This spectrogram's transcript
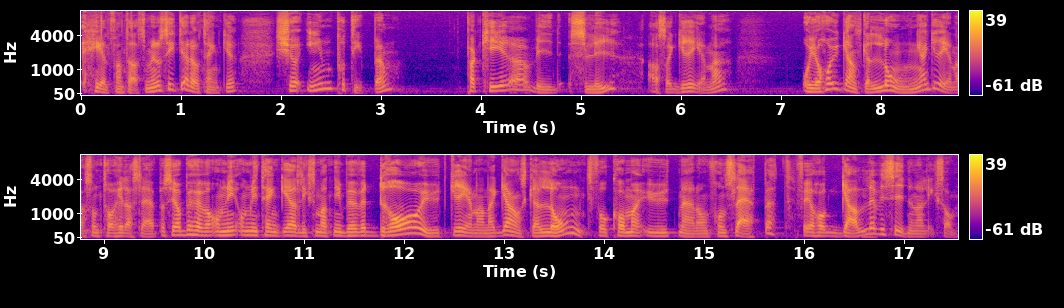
helt fantastiskt. Men då sitter jag där och tänker, kör in på tippen, parkera vid sly, alltså grenar. Och jag har ju ganska långa grenar som tar hela släpet. Så jag behöver, om ni, om ni tänker liksom att ni behöver dra ut grenarna ganska långt för att komma ut med dem från släpet. För jag har galler vid sidorna liksom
